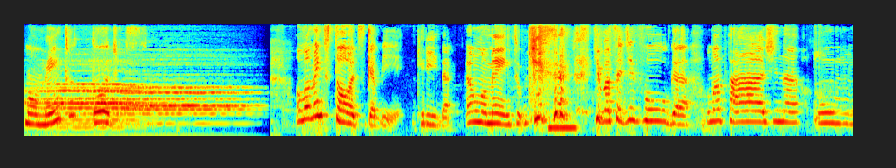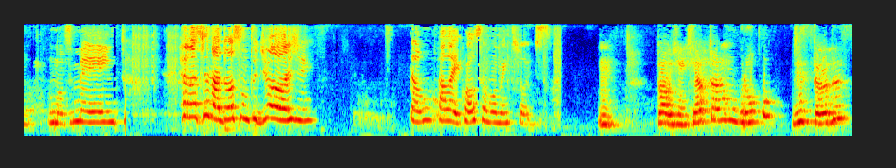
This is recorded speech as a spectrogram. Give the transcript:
Momento todos. O momento todos, Gabi, querida, é um momento que, que você divulga uma página, um, um movimento relacionado ao assunto de hoje. Então, fala aí, qual o seu momento todos? Hum. Bom, gente, eu estou num grupo de estudos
